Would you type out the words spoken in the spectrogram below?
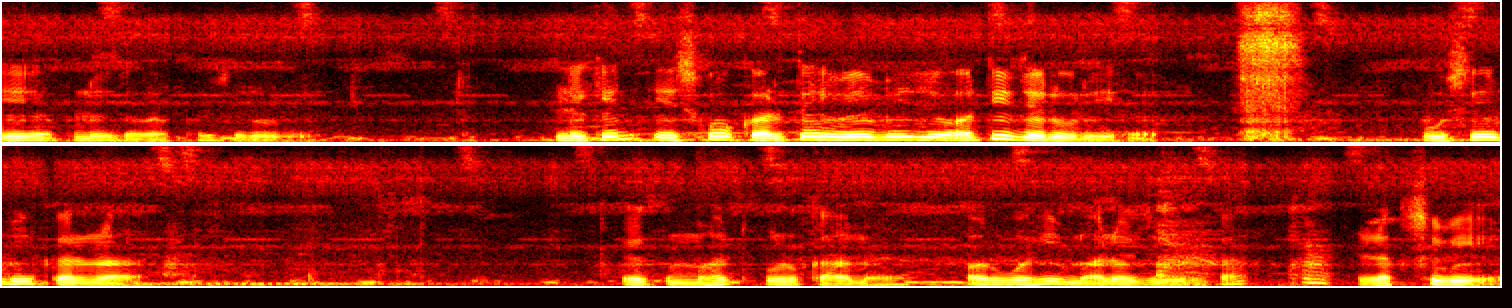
ये अपने जगह पर ज़रूरी है। लेकिन इसको करते हुए भी जो अति ज़रूरी है, उसे भी करना एक महत्वपूर्ण काम है और वही मानव जीवन का लक्ष्य भी है।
